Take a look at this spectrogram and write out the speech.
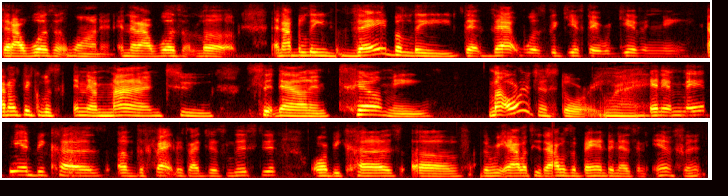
that I wasn't wanted and that I wasn't loved. And I believe they believed that that was the gift they were giving me. I don't think it was in their mind to sit down and tell me my origin story. Right. And it may have been because of the factors I just listed or because of the reality that I was abandoned as an infant.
